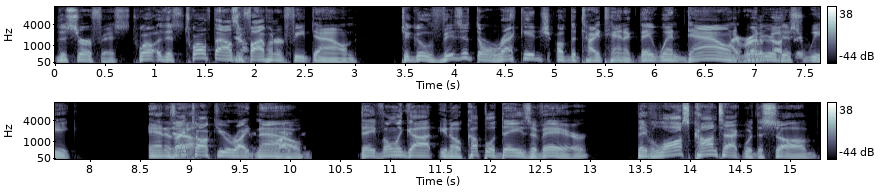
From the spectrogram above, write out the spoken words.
the surface, 12, that's 12,500 feet down to go visit the wreckage of the Titanic. They went down earlier this week. And as I talk to you right now, they've only got, you know, a couple of days of air. They've lost contact with the sub.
